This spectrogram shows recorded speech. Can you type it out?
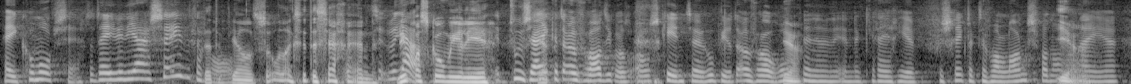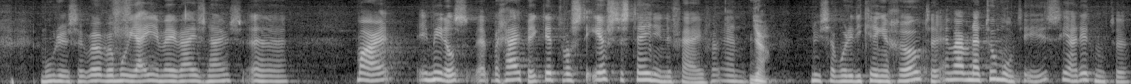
hé, hey, kom op zeg. Dat deden we in de jaren zeventig dat al. heb je al zo lang zitten zeggen. En nu pas komen jullie. En Toen zei Ja. ik het overal. Ik was als kind eh, roep je dat overal rond. En, en dan kreeg je verschrikkelijk ervan langs van allerlei eh, moeders. Waar, waar moet jij je mee wijsnuis? Eh, maar inmiddels begrijp ik, dit was de eerste steen in de vijver. En Ja, nu zijn- worden die kringen groter. En waar we naartoe moeten is, ja, dit moeten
